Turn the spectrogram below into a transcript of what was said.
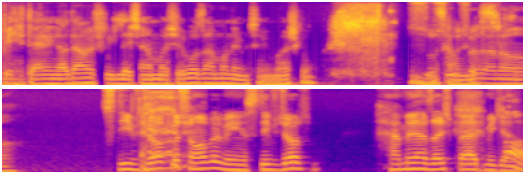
بهترین آدم field ش هم باشه. بازم ما نمی‌تونیم باش کنیم. سوسو شدن استیو جابز رو شما ببین. استیو جابز همه ازش بد میگن.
